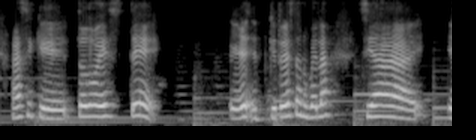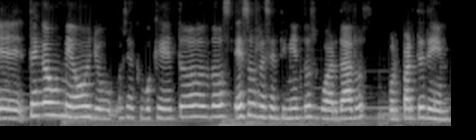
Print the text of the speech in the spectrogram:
hace que todo este, eh, que toda esta novela sea, tenga un meollo, o sea, como que todos esos resentimientos guardados por parte de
